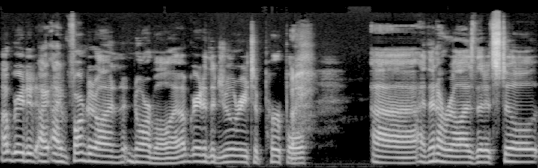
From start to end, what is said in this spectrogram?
upgraded. I, I farmed it on normal. I upgraded the jewelry to purple, uh, and then I realized that it's still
